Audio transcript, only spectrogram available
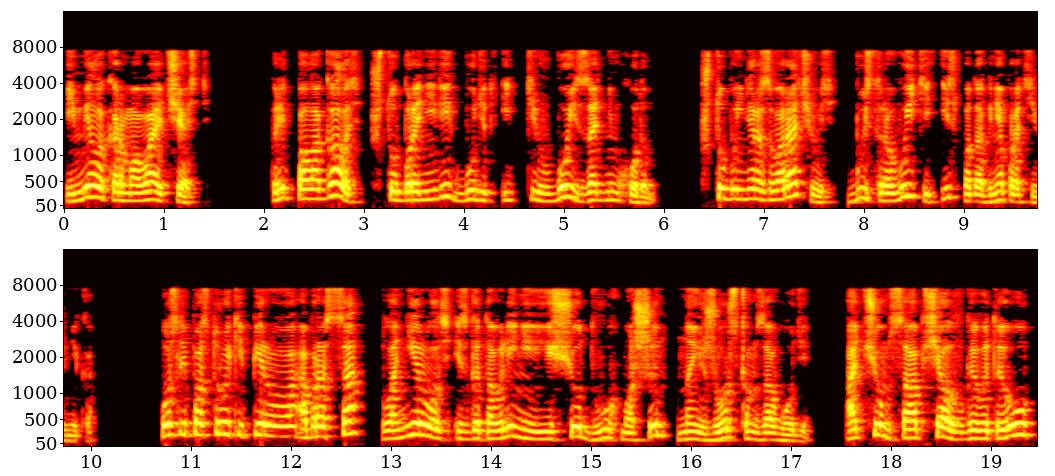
имела кормовая часть. Предполагалось, что броневик будет идти в бой задним ходом, чтобы не разворачиваясь, быстро выйти из-под огня противника. После постройки первого образца планировалось изготовление еще двух машин на Ижорском заводе, о чем сообщал в ГВТУ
